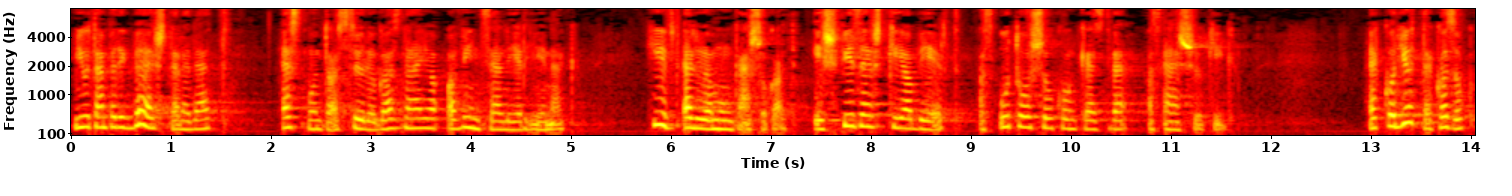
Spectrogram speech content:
Miután pedig beesteledett, ezt mondta a szőlő gazdája a vincellérjének. Hívd elő a munkásokat, és fizest ki a bért, az utolsókon kezdve az elsőkig. Ekkor jöttek azok,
